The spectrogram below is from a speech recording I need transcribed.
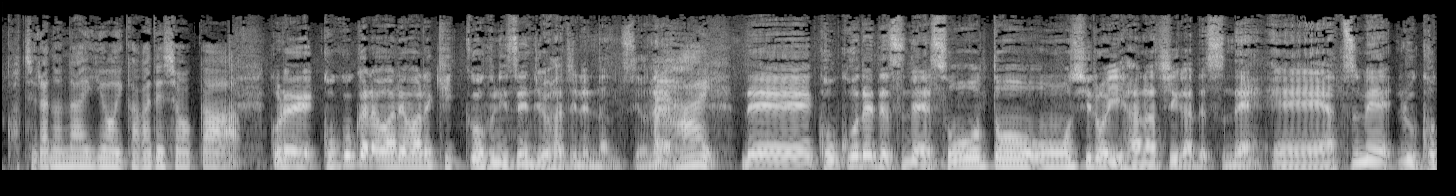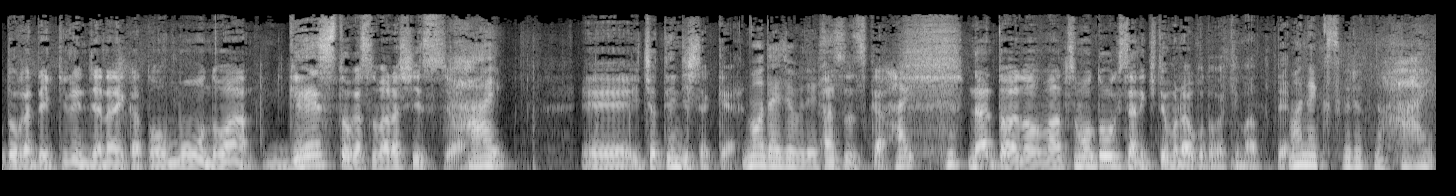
あ、こちらの内容いかがでしょうか？これ、ここから我々キックオフ2018年なんですよね。はい。で、ここでですね、相当面白い話がですね、えー、集めることができるんじゃないかと思うのは、ゲストが素晴らしいですよ。はい。えー、言っちゃっていいんでしたっけ？もう大丈夫です。あ、そうですか。はい。なんとあの、松本大木さんに来てもらうことが決まって。マネックスグループの、はい。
